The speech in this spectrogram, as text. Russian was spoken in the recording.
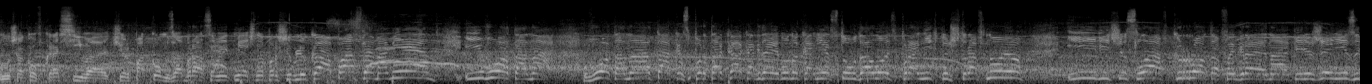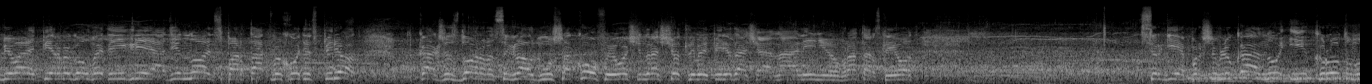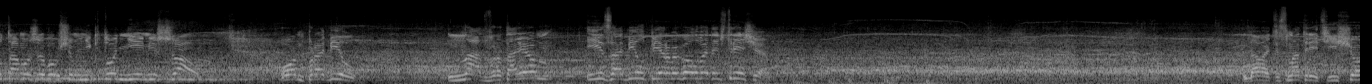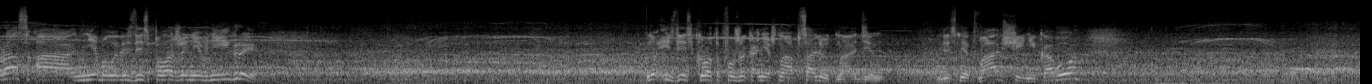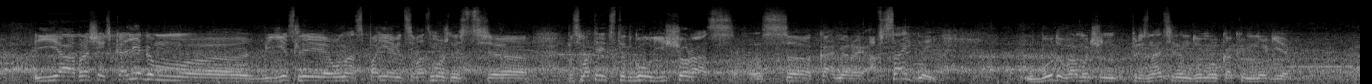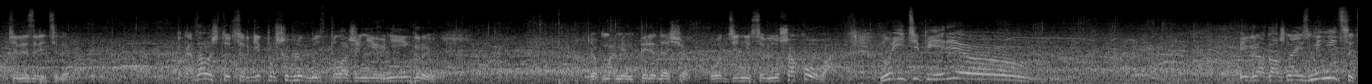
Глушаков красиво черпаком забрасывает мяч на Паршевлюка. Опасный момент. И вот она. Вот она атака Спартака, когда ему наконец-то удалось проникнуть в штрафную. И Вячеслав Кротов, играя на опережении, забивает первый гол в этой игре. 1-0. Спартак выходит вперед. Как же здорово сыграл Глушаков. И очень расчетливая передача на линию вратарской от Сергея Паршевлюка. Ну и Кротову там уже, в общем, никто не мешал. Он пробил над вратарем и забил первый гол в этой встрече. Давайте смотреть еще раз, а не было ли здесь положение вне игры. Ну и здесь Кротов уже, конечно, абсолютно один. Здесь нет вообще никого. Я обращаюсь к коллегам, э, если у нас появится возможность э, посмотреть этот гол еще раз с камеры офсайдной, буду вам очень признателен, думаю, как и многие телезрители. Показалось, что Сергей Паршевлюк был в положении вне игры в момент передачи от Дениса Глушакова. Ну и теперь э, игра должна измениться.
